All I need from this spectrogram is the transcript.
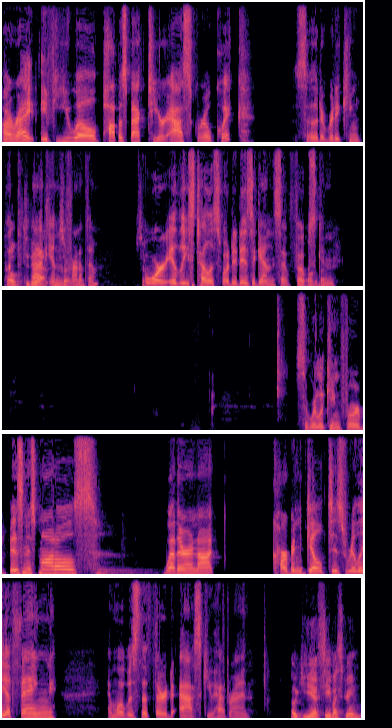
All right. If you will pop us back to your ask real quick so that everybody can put oh, that ask. in front of them. Sorry. Or at least tell us what it is again so folks can. So we're looking for business models, whether or not carbon guilt is really a thing, and what was the third ask you had, Ryan? Oh, can you not see my screen?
